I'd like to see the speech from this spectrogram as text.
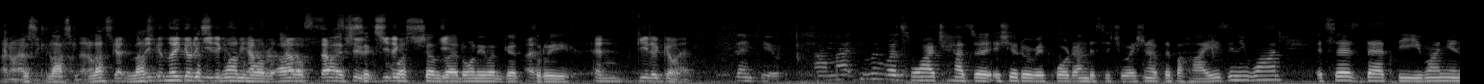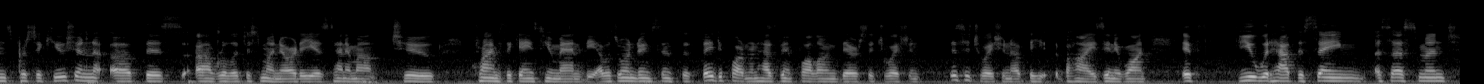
I don't have Just any last, on that. last, Get- last, let me- go to Gita one we have more. to- that Out of that five, six Gita- questions, Gita- I don't even get I- three. And Gita, go ahead. Thank you. Um, Human Rights Watch has uh, issued a report on the situation of the Baha'is in Iran. It says that the Iranians' persecution of this uh, religious minority is tantamount to crimes against humanity. I was wondering, since the State Department has been following their situation, the situation of the Baha'is in Iran, if you would have the same assessment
